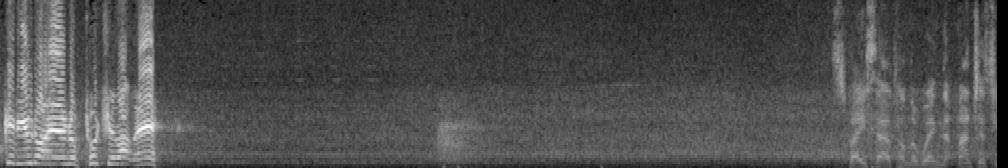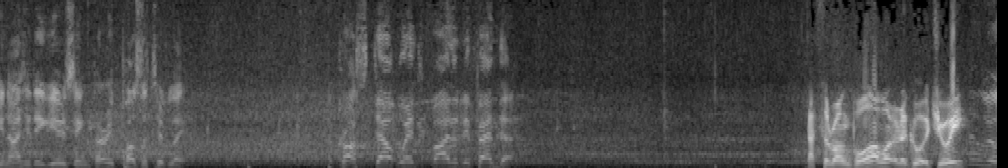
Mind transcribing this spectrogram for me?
fuck have you not ended up touching that there? Space out on the wing that Manchester United are using very positively. The cross dealt with by the defender. That's the wrong ball. I wanted to go to Dewey. No.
